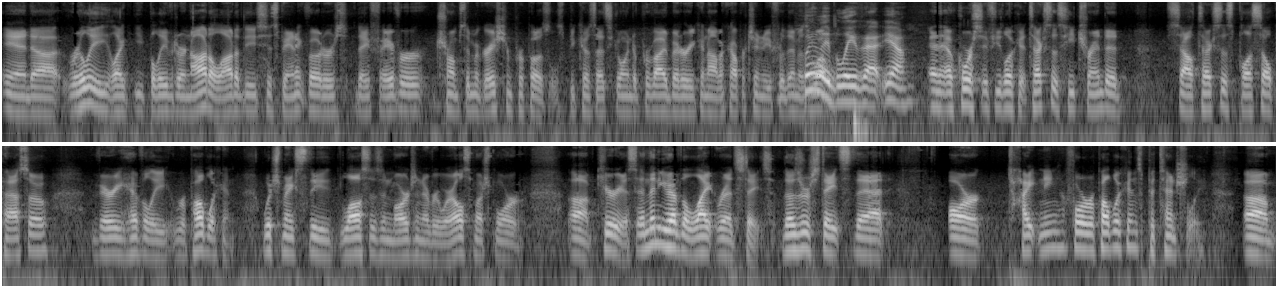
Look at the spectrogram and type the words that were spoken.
and uh, really, like you believe it or not, a lot of these Hispanic voters they favor Trump's immigration proposals because that's going to provide better economic opportunity for them Completely as well. Completely believe that, yeah. And of course, if you look at Texas, he trended South Texas plus El Paso very heavily Republican, which makes the losses in margin everywhere else much more uh, curious. And then you have the light red states. Those are states that are tightening for Republicans potentially. Um,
